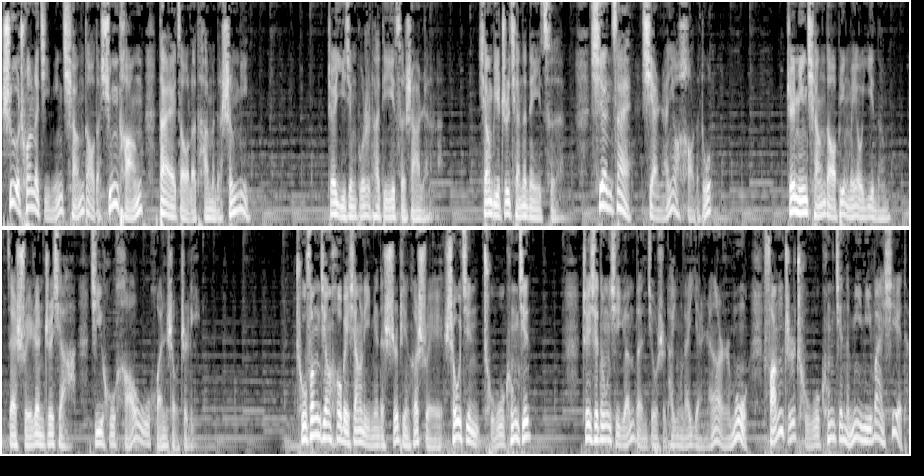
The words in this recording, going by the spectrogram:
射穿了几名强盗的胸膛，带走了他们的生命。这已经不是他第一次杀人了，相比之前的那一次，现在显然要好得多。这名强盗并没有异能，在水刃之下几乎毫无还手之力。楚风将后备箱里面的食品和水收进储物空间，这些东西原本就是他用来掩人耳目、防止储物空间的秘密外泄的。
